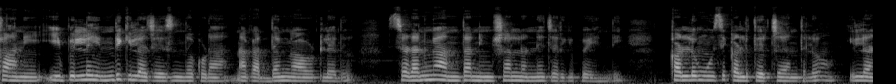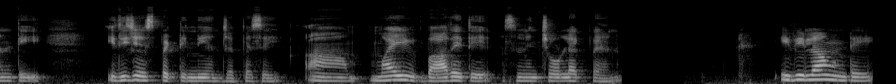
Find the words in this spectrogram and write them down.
కానీ ఈ పిల్ల ఎందుకు ఇలా చేసిందో కూడా నాకు అర్థం కావట్లేదు. సడన్గా అంతా నిమిషాల్లోనే జరిగిపోయింది. కళ్ళు మూసి కళ్ళు తెరిచేంతలో ఇలాంటి ఇది చేసి పెట్టింది అని చెప్పేసి ఆ అమ్మాయి బాధ అయితే అసలు నేను చూడలేకపోయాను. ఇది ఇలా ఉంటే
